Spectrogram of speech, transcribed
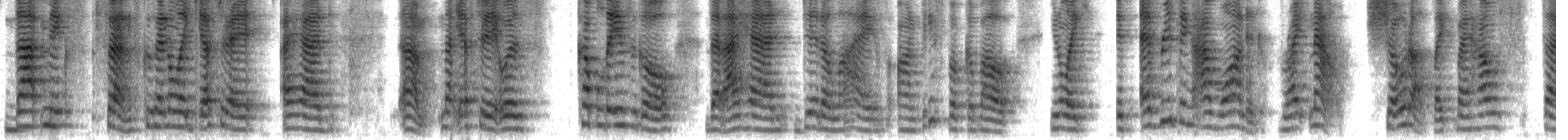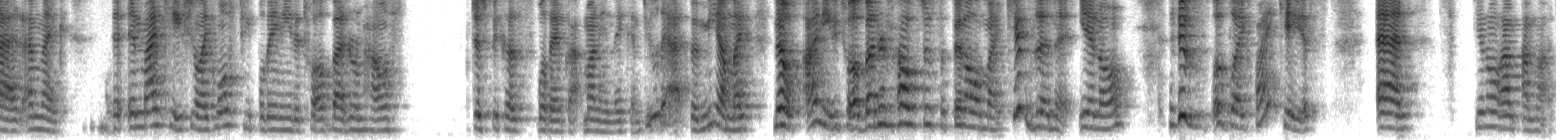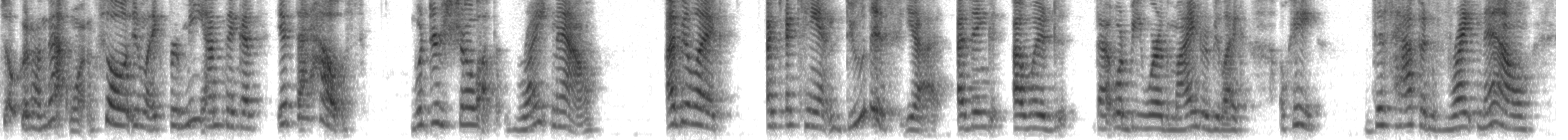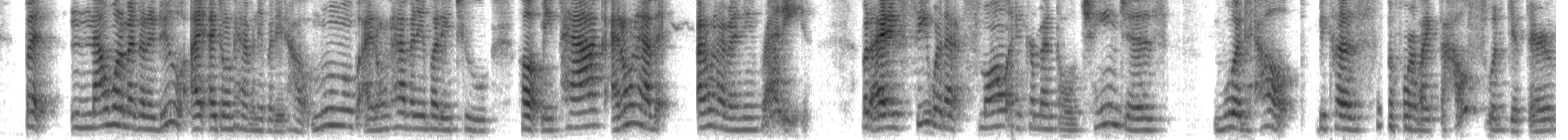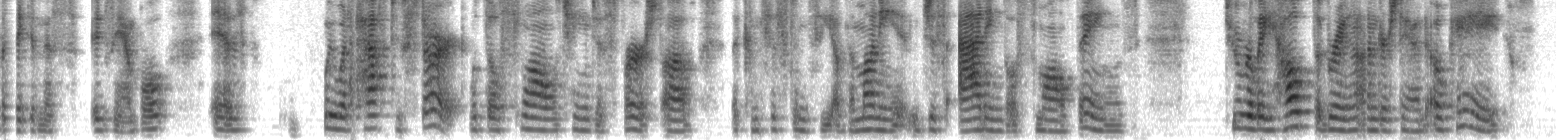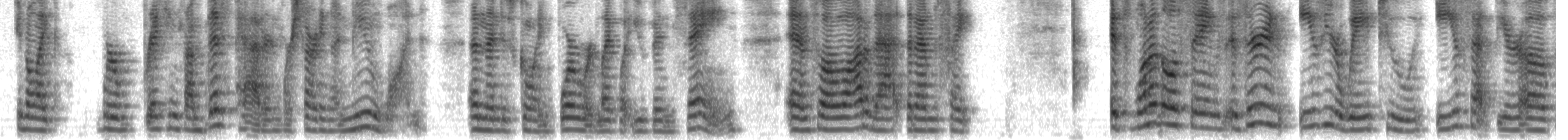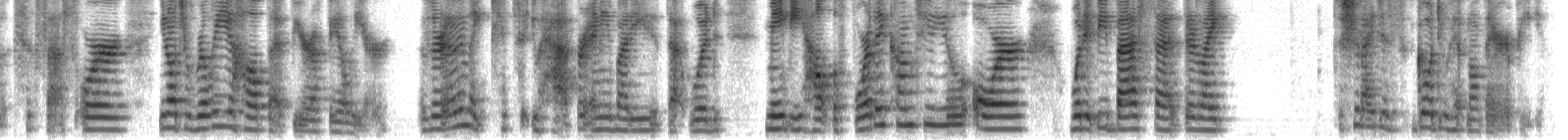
that makes sense because I know, like yesterday, I had um, not yesterday, it was a couple days ago that I had did a live on Facebook about you know, like if everything I wanted right now showed up, like my house that I'm like, in my case, you know, like most people, they need a 12 bedroom house just because well they've got money and they can do that. But me i'm like no i need a 12 bedroom house just to fit all my kids in it you know? It's, it's like my case. And you know I'm, I'm not joking on that one so you know like for me i'm thinking if that house would just show up right now i'd be like I, I can't do this yet i think i would that would be where the mind would be like okay this happened right now but now what am I going to do? I, I don't have anybody to help move. I don't have anybody to help me pack. I don't have it. I don't have anything ready. But I see where that small incremental changes would help because before like the house would get there, like in this example, is we would have to start with those small changes first of the consistency of the money just adding those small things to really help the brain understand okay, you know, like we're breaking from this pattern, we're starting a new one, and then just going forward, like what you've been saying. And so a lot of that, that I'm just like, it's one of those things. Is there an easier way to ease that fear of success or, you know, to really help that fear of failure? Is there any like tips that you have for anybody that would maybe help before they come to you? Or would it be best that they're like, should I just go do hypnotherapy?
